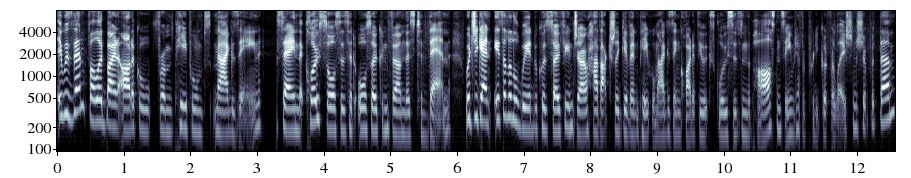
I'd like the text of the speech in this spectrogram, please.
It was then followed by an article from People's magazine saying that close sources had also confirmed this to them, which again is a little weird because Sophie and Joe have actually given People magazine quite a few exclusives in the past and seem to have a pretty good relationship with them.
